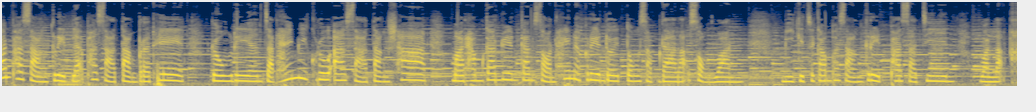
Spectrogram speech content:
ด้านภาษาอังกฤษและภาษาต่างประเทศ โรงเรียนจัดให้มีครูอาสาต่างชาติ มาทำการเรียนการสอนให้นักเรียนโดยตรงสัปดาห์ละ 2 วัน มีกิจกรรมภาษาอังกฤษ ภาษาจีน วันละค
